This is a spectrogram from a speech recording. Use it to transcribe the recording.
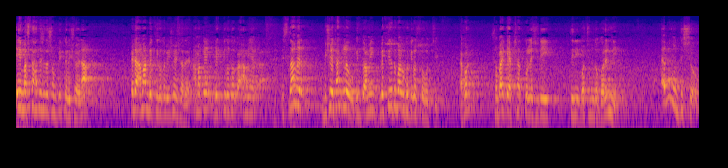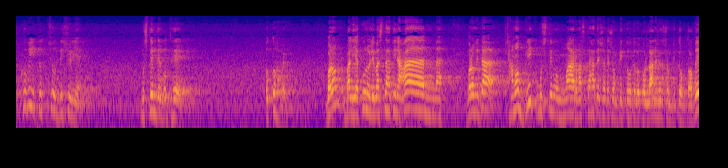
এই মাস্তাহাতের সাথে সম্পৃক্ত বিষয় না। এটা আমার ব্যক্তিগত বিষয়ের সাথে। আমাকে ব্যক্তিগত, আমি ইসলামের বিষয় থাকলেও কিন্তু আমি ব্যক্তিগতভাবে ক্ষতিগ্রস্ত হচ্ছি। এখন সবাইকে একসাথ করলে সেটি তিনি পছন্দ করেননি। এবং উদ্দেশ্য, খুবই তুচ্ছ উদ্দেশ্য নিয়ে মুসলিমদের মধ্যে ঐক্য হবে না। বরং বালিয়াকুন উলি মাসলাহাতিন আম্মা, বরং এটা সামগ্রিক মুসলিম উম্মার মাসলাহাতের সাথে সম্পৃক্ত হতে হবে, কল্যাণের সাথে সম্পৃক্ত হতে হবে,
